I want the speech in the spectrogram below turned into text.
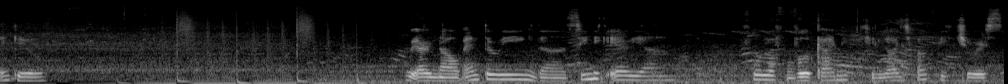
Thank you. We are now entering the scenic area full of volcanic geological features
